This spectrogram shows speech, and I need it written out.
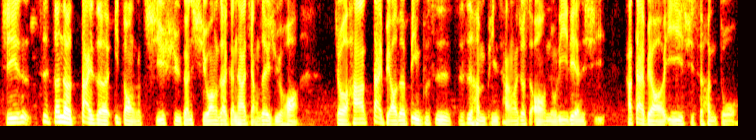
其实是真的带着一种期许跟期望在跟他讲这句话。就他代表的并不是只是很平常的，就是哦努力练习，它代表的意义其实很多。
